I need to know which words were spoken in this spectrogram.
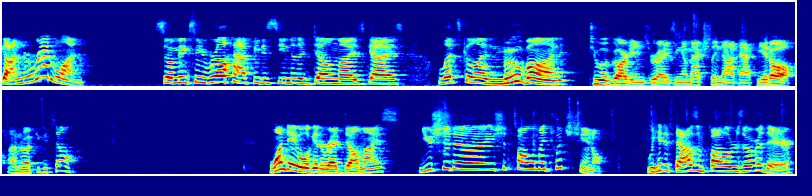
gotten a red one. So it makes me real happy to see another Dhelmise, guys. Let's go and move on to a Guardians Rising. I'm actually not happy at all. I don't know if you could tell. One day we'll get a red Dhelmise. You should uh, you should follow my Twitch channel. We hit a thousand followers over there.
